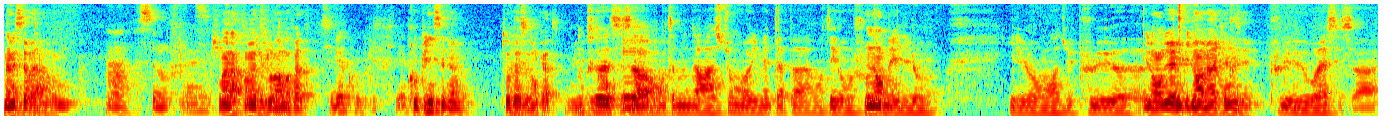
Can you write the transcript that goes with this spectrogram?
non mais c'est vrai, hein, vraiment. Ah, c'est mon frère. Voilà, on met toujours à Moffat. C'est bien bien. Coupling, c'est bien. Sauf la saison 4. Donc ça, c'est ça, en termes de narration, euh, ils mettent à pas inventé grand chose, Non. mais ils l'ont ils l'ont rendu plus. euh, Ils l'ont rendu- ils l'ont américanisé. plus ouais, c'est ça.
